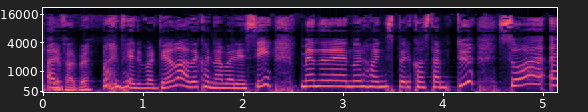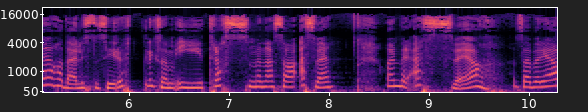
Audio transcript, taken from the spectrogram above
Ikke Frp. Arbeiderpartiet, da, det kan jeg bare si. Men eh, når han spør hva stemte du, så eh, hadde jeg lyst til å si Rødt, liksom, i trass, men jeg sa SV. Og han bare SV, ja. Så jeg bare ja.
